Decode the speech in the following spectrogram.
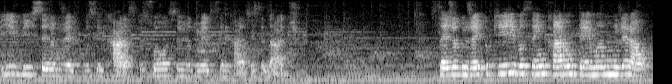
vive, seja do jeito que você encara as pessoas, seja do jeito que você encara a sociedade. Seja do jeito que você encara um tema no geral.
